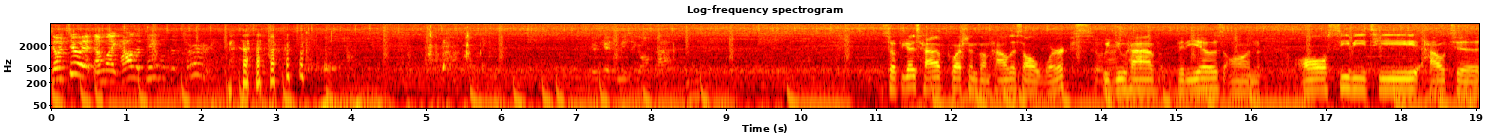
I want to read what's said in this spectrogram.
don't do it." And I'm like, "How the tables have turned." You okay with the music going fast? So if you guys have questions on how this all works, Don't we ask. do have videos on all CVT, how to,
